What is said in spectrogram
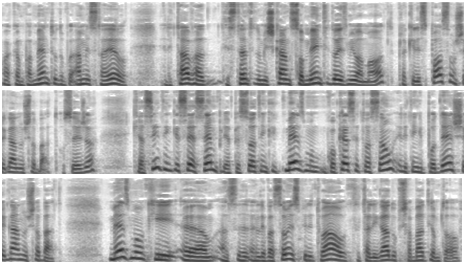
o acampamento do Am Israel ele estava distante do Mishkan somente dois mil amot, para que eles possam chegar no Shabat. Ou seja, que assim tem que ser sempre, a pessoa tem que, mesmo em qualquer situação, ele tem que poder chegar no Shabat. Mesmo que uh, a elevação espiritual está ligado com o Shabat Yom Tov,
